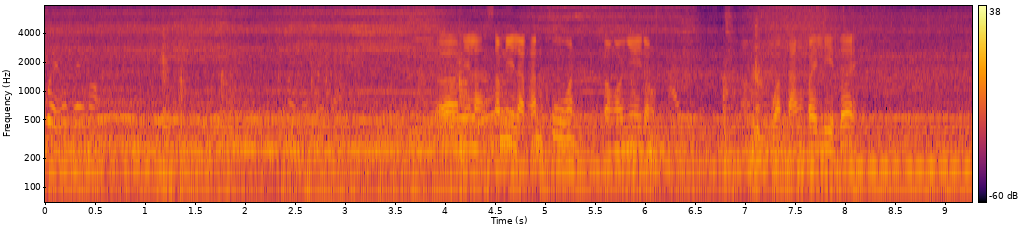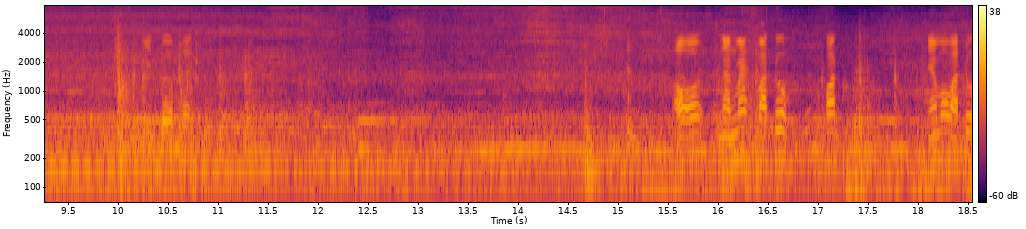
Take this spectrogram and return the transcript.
กล้วยมันไปเนาะ เออนี่แหละ ซ้ำนี่แหละขั้นคู่มันต้องเอาใหญ่ดอกเอาปวดหลังไปรีดเลยรีดเบิ่มเลยเอาเอานั่นมาวัดดูคอนเนี่ยมาวัดดู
